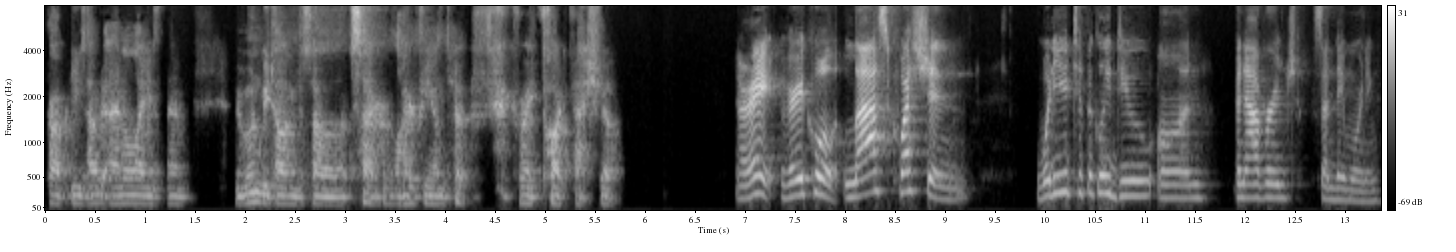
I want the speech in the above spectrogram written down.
properties, how to analyze them, we wouldn't be talking to Sarah, Sarah Larbi on the right podcast show. All right, very cool. Last question. What do you typically do on an average Sunday morning?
